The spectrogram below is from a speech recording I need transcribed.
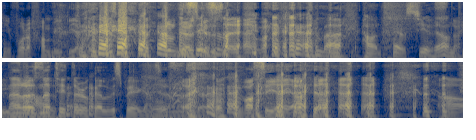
I våra familjer. Jag trodde jag skulle Precis. säga. Ja, det När, när tittar du själv i spegeln senare? Vad ser jag? ja.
